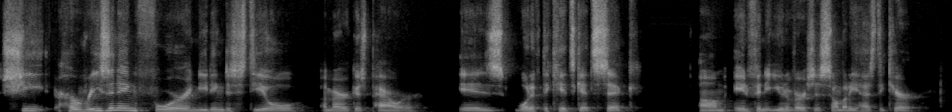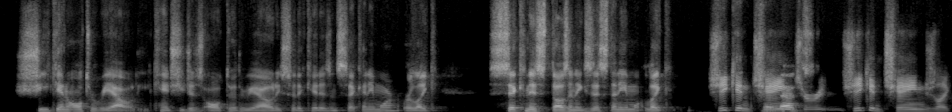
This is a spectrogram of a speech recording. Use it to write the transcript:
She her reasoning for needing to steal America's power is what if the kids get sick? Um, infinite universes, somebody has the cure. She can alter reality. Can't she just alter the reality so the kid isn't sick anymore? Or like sickness doesn't exist anymore? Like she can change. that's- she can change like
